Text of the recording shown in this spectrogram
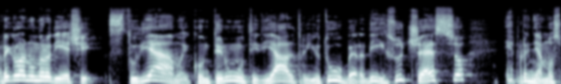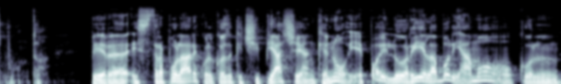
Regola numero 10. Studiamo i contenuti di altri youtuber di successo e prendiamo spunto per estrapolare qualcosa che ci piace anche a noi e poi lo rielaboriamo con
